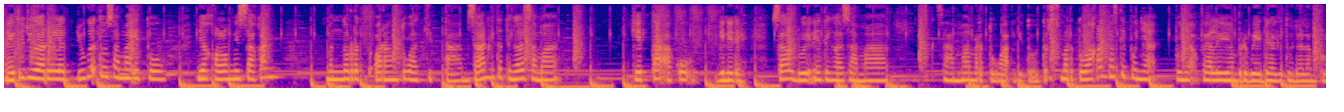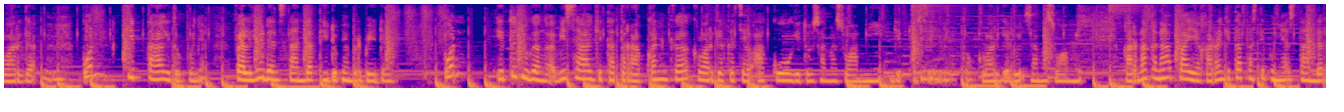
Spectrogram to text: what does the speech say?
nah itu juga relate juga tuh sama itu. Ya kalau misalkan menurut orang tua kita misalkan kita tinggal sama kita aku gini deh misal duit ini tinggal sama sama mertua gitu. Terus mertua kan pasti punya punya value yang berbeda gitu dalam keluarga. Hmm. pun kita gitu punya value dan standar hidup yang berbeda. Pun itu juga nggak bisa kita terapkan ke keluarga kecil aku gitu sama suami gitu sih gitu. Keluarga duit sama suami. Karena kenapa ya? Karena kita pasti punya standar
